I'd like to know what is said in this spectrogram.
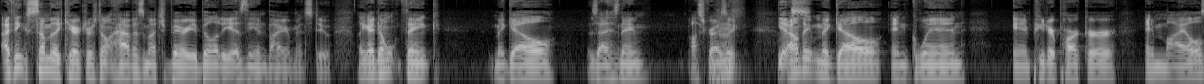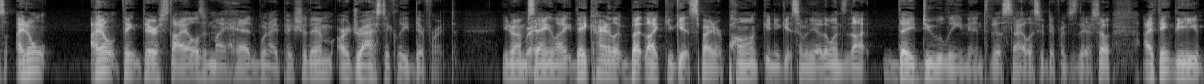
I think some of the characters don't have as much variability as the environments do. Like I don't think Miguel is that his name? Oscar Isaac? Mm-hmm. Yes. I don't think Miguel and Gwen and Peter Parker and Miles, I don't I don't think their styles in my head when I picture them are drastically different. You know what I'm Right. saying? Like they kind of, like, but like you get Spider Punk and you get some of the other ones. Not they do lean into the stylistic differences there. So I think the,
